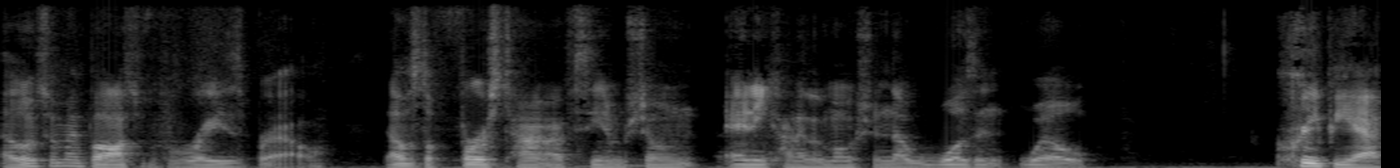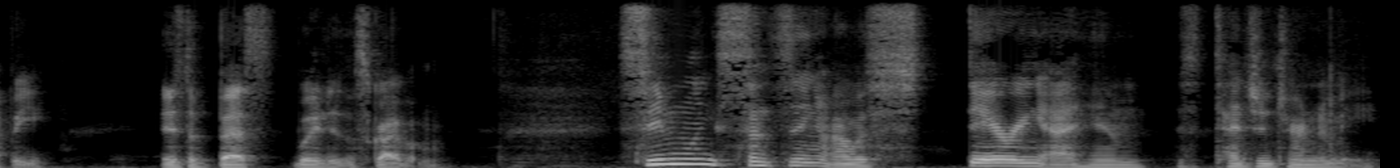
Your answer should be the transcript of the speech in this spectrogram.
I looked at my boss with raised brow. That was the first time I've seen him shown any kind of emotion that wasn't, well, creepy happy is the best way to describe him. Seemingly sensing I was staring at him, his attention turned to me.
